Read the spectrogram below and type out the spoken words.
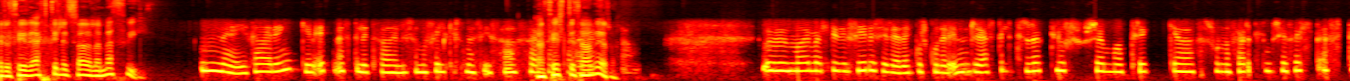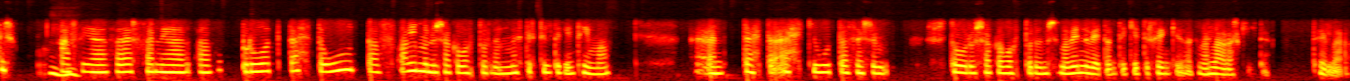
Eru þið eftirlitsæðilega með því? Nei, það er engin einn eftirlitsaðili sem að fylgjast með því. Það bara það að vera? Um, maður veldi því fyrir sér eða einhvers konar innri eftirlitsreglur sem að tryggja svona ferðlum sé fyllt eftir af því að það er þannig að, að brot þetta út af almennu sakavottorðunum eftir tildekinn tíma en þetta ekki út af þessum stóru sakavottorðum sem að vinnuveitandi getur fengið vegna lagaskildu til að,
